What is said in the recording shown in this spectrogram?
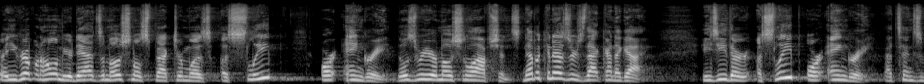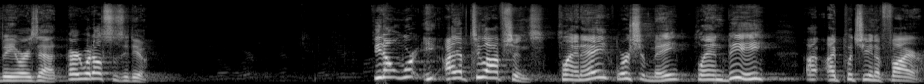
uh, you grew up in a home, your dad's emotional spectrum was asleep or angry. Those were your emotional options. Nebuchadnezzar's that kind of guy. He's either asleep or angry. That tends to be where he's at. Perry, what else does he do? If you don't work, I have two options. Plan A, worship me. Plan B, I, I put you in a fire.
